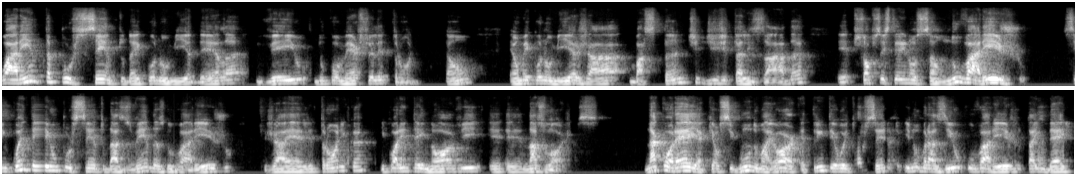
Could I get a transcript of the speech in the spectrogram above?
40% da economia dela veio do comércio eletrônico. Então, é uma economia já bastante digitalizada. É, só para vocês terem noção, no varejo, 51% das vendas do varejo já é eletrônica e 49% é, é, nas lojas. Na Coreia, que é o segundo maior, é 38%, e no Brasil o varejo está em 10%.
